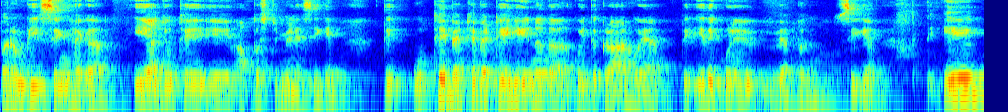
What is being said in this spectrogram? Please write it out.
ਪਰਮਵੀਰ ਸਿੰਘ ਹੈਗਾ ਇਹ ਅੱਜ ਉੱਥੇ ਇਹ ਆਪਸ 'ਚ ਮਿਲੇ ਸੀਗੇ। ਤੇ ਉੱਥੇ ਬੈਠੇ ਬੈਠੇ ਹੀ ਇਹਨਾਂ ਦਾ ਕੋਈ ਤਕਰਾਰ ਹੋਇਆ ਤੇ ਇਹਦੇ ਕੋਲੇ ਵੈਪਨ ਸੀਗਾ। ਤੇ ਇਹ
